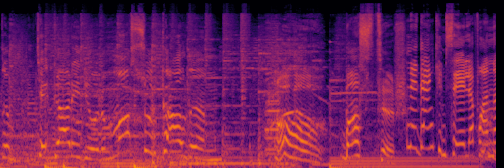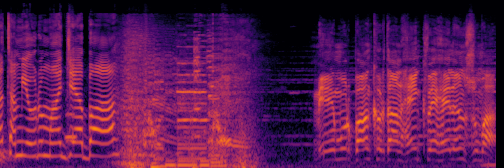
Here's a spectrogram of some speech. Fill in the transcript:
Kaldım. Tekrar ediyorum, mahsur kaldım. Oh, Buster. Neden kimseye laf anlatamıyorum acaba? Memur Bunker'dan Hank ve Helen Zuma.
